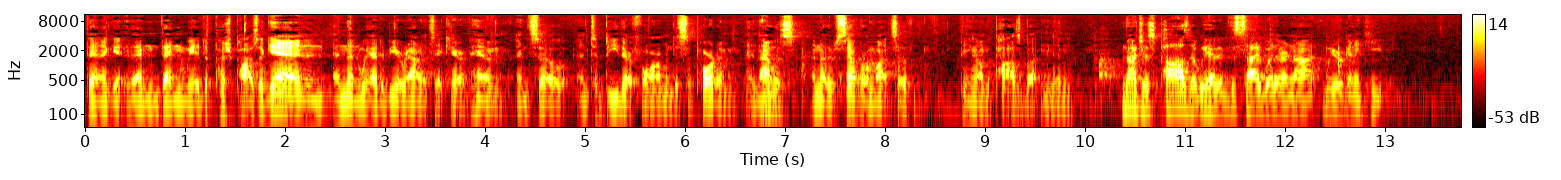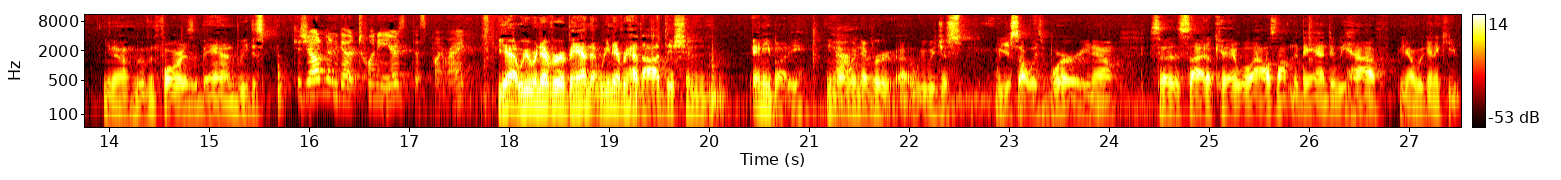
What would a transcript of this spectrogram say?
then again then then we had to push pause again and, and then we had to be around to take care of him and so and to be there for him and to support him and that was another several months of being on the pause button and Not just pause, but we had to decide whether or not we were going to keep, you know, moving forward as a band. We just, Because y'all have been together 20 years at this point, right? yeah, we were never a band that we never had to audition anybody. You know, Yeah. we never, uh, we, we just, we just always were. You know, so to decide, okay, well, Al's not in the band. Do we have, you know, we're going to keep,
